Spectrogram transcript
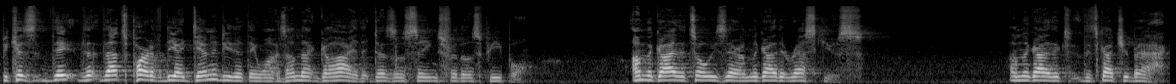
because they, th- that's part of the identity that they want. Is I'm that guy that does those things for those people. I'm the guy that's always there. I'm the guy that rescues. I'm the guy that's, got your back.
